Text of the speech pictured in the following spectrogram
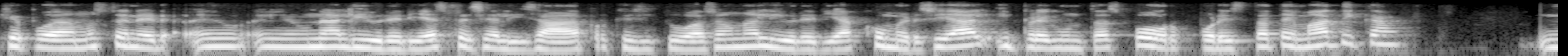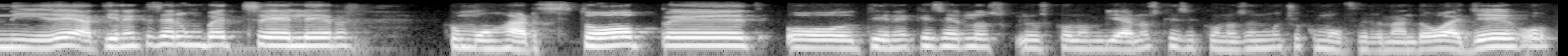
que podamos tener una librería especializada, porque si tú vas a una librería comercial y preguntas por, por esta temática, ni idea, tiene que ser un bestseller como Heartstopper o tiene que ser los, los colombianos que se conocen mucho como Fernando Vallejo,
